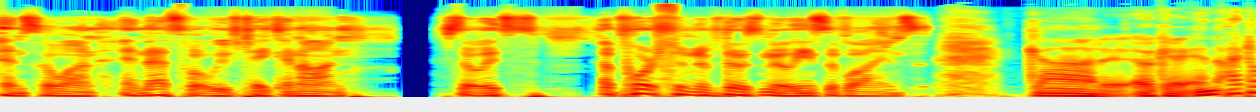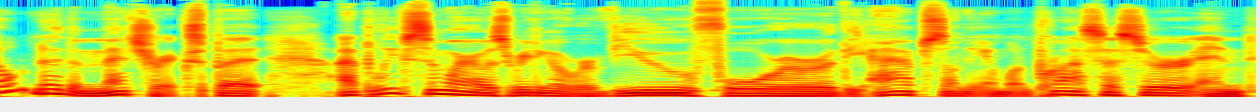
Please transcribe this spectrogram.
and so on? And that's what we've taken on. So it's a portion of those millions of lines. Got it. Okay. And I don't know the metrics, but I believe somewhere I was reading a review for the apps on the M1 processor, and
